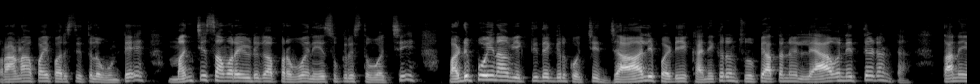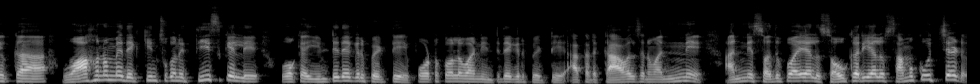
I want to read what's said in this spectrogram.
ప్రాణాపాయ పరిస్థితిలో ఉంటే మంచి సమరయుడిగా ప్రభు అయిన యేసుక్రీస్తు వచ్చి పడిపోయిన ఆ వ్యక్తి దగ్గరకు వచ్చి జాలి పడి కనికరం చూపి అతను లేవనెత్తాడంట. తన యొక్క వాహనం మీద ఎక్కించుకొని తీసుకెళ్ళి ఒక ఇంటి దగ్గర పెట్టి పూటకోళ్ళ వాడిని ఇంటి దగ్గర పెట్టి అతడికి కావలసినవన్నీ అన్ని సదుపాయాలు సౌకర్యాలు సమకూర్చాడు.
